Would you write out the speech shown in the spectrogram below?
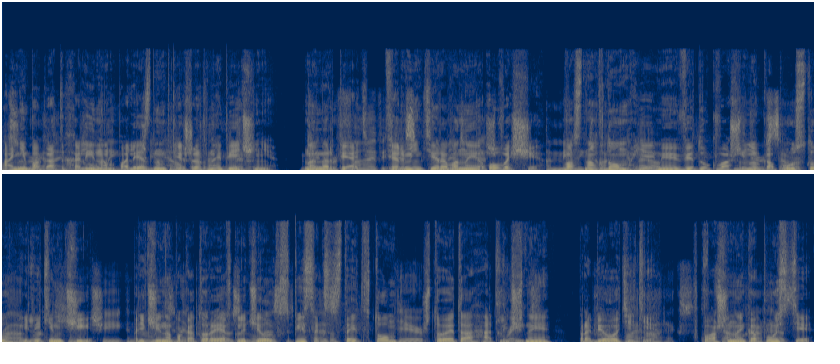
Они богаты холином, полезным при жирной печени. Номер пять. Ферментированные овощи. В основном я имею в виду квашеную капусту или кимчи. Причина, по которой я включил их в список, состоит в том, что это отличные пробиотики. В квашеной капусте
